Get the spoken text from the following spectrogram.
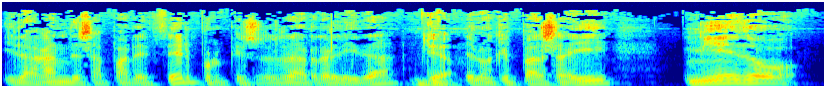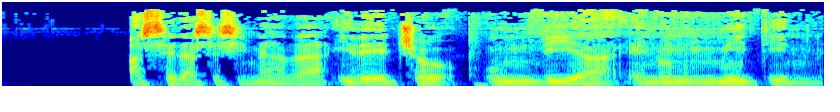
y la hagan desaparecer, porque esa es la realidad de lo que pasa ahí, miedo a ser asesinada y de hecho un día en un meeting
